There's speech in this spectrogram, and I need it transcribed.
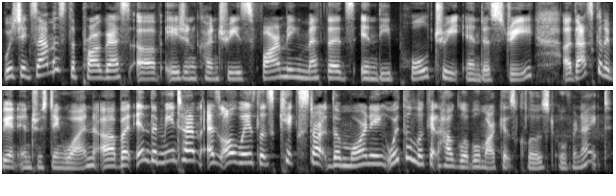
which examines the progress of Asian countries' farming methods in the poultry industry. Uh, that's going to be an interesting one. Uh, but in the meantime, as as always, let's kickstart the morning with a look at how global markets closed overnight.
